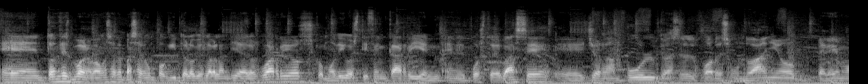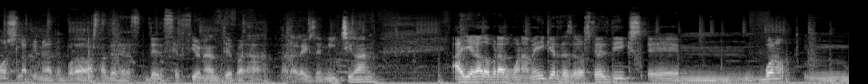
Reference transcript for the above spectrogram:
Eh, entonces, bueno, vamos a repasar un poquito lo que es la plantilla de los Warriors. Como digo, Stephen Curry en, el puesto de base, eh, Jordan Poole, que va a ser el jugador de segundo año. Veremos la primera temporada bastante decepcionante para, para el ex de Michigan. Ha llegado Brad Wanamaker desde los Celtics. Em, bueno, mm,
